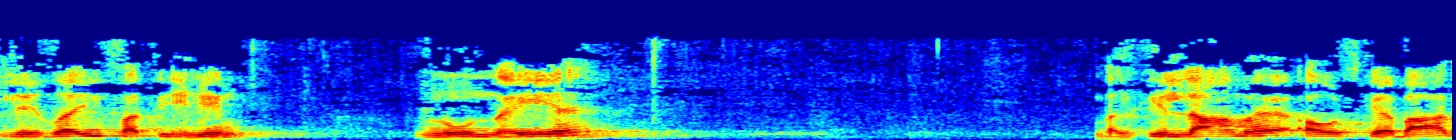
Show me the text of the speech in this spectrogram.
لزئی فتیم نون نہیں ہے، بلکہ لام ہے اور اس کے بعد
